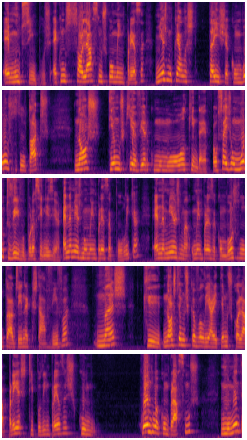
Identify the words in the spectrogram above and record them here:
é muito simples. É como se olhássemos para uma empresa, mesmo que ela esteja com bons resultados, nós temos que a ver como um Walking Dead, ou seja, um morto-vivo, por assim dizer. É na mesma uma empresa pública, é na mesma uma empresa com bons resultados e ainda que está viva, mas que nós temos que avaliar e temos que olhar para este tipo de empresas como quando a comprássemos, no momento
